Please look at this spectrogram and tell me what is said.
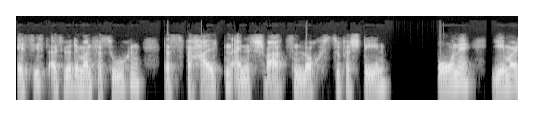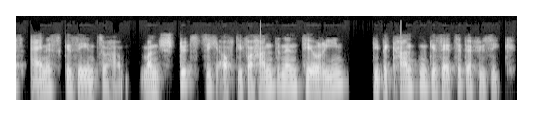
Es ist, als würde man versuchen, das Verhalten eines schwarzen Lochs zu verstehen, ohne jemals eines gesehen zu haben. Man stützt sich auf die vorhandenen Theorien, die bekannten Gesetze der Physik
